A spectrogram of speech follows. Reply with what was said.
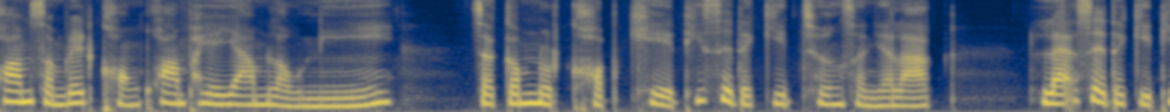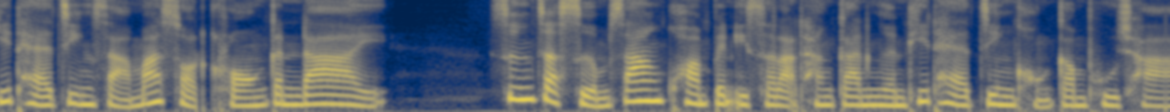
ความสำเร็จของความพยายามเหล่านี้ จะกำหนดขอบเขตที่เศรษฐกิจเชิงสัญลักษณ์ และเศรษฐกิจที่แท้จริงสามารถสอดคล้องกันได้ ซึ่งจะเสริมสร้างความเป็นอิสระทางการเงินที่แท้จริงของกัมพูชา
